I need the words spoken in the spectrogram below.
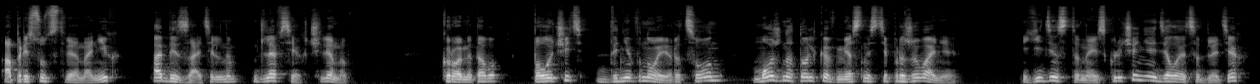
а присутствие на них обязательным для всех членов. Кроме того, получить дневной рацион можно только в местности проживания. Единственное исключение делается для тех,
